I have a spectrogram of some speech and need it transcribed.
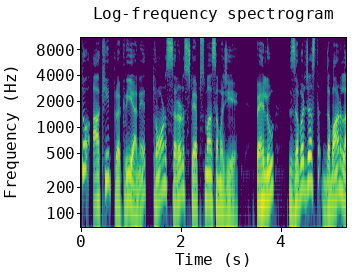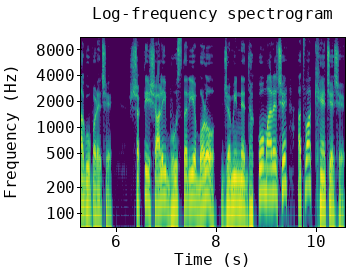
તો આખી પ્રક્રિયાને ત્રણ સરળ સ્ટેપ્સમાં સમજીએ. પહેલું, જબરજસ્ત દબાણ લાગુ પડે છે. શક્તિશાળી ભૂસ્તરીય બળો જમીનને ધક્કો મારે છે અથવા ખેંચે છે.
